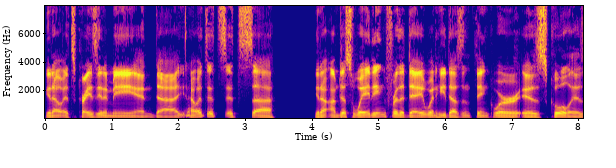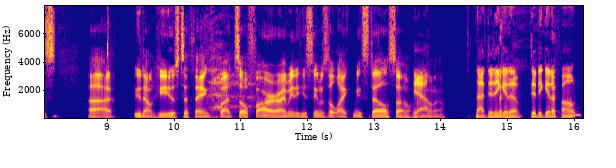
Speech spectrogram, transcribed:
you know, it's crazy to me and uh you know, it's it's it's uh you know, I'm just waiting for the day when he doesn't think we're as cool as uh you know, he used to think. But so far, I mean, he seems to like me still, so Yeah. I don't know. now did he get a did he get a phone?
